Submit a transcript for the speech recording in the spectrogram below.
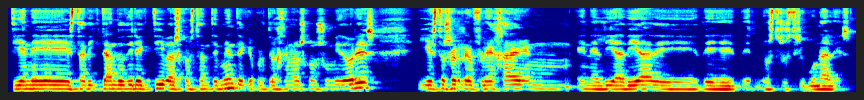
tiene, está dictando directivas constantemente que protegen a los consumidores y esto se refleja en, el día a día de, nuestros tribunales.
